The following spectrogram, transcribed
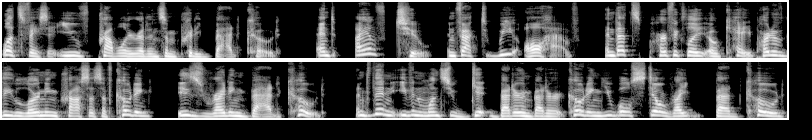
Let's face it, you've probably written some pretty bad code. And I have too. In fact, we all have. And that's perfectly okay. Part of the learning process of coding is writing bad code. And then, even once you get better and better at coding, you will still write bad code.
